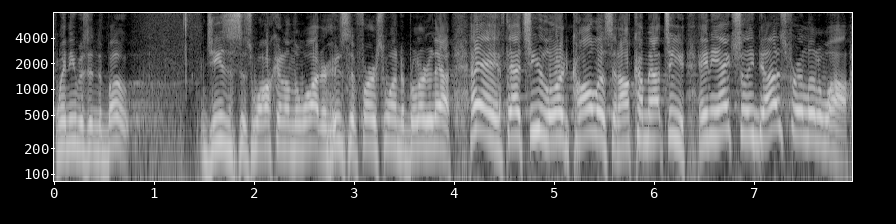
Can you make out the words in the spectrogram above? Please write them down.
when he was in the boat, Jesus is walking on the water. Who's the first one to blurt it out? Hey, if that's you, Lord, call us and I'll come out to you. And he actually does for a little while.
